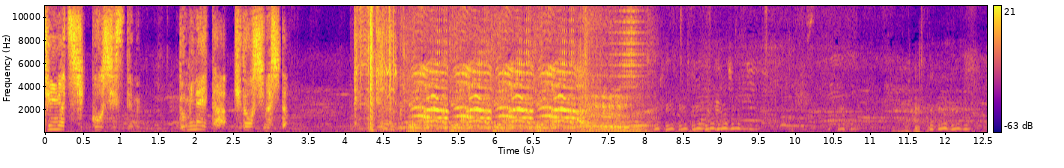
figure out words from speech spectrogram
鎮圧執行システム。ドミネーター起動しました」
